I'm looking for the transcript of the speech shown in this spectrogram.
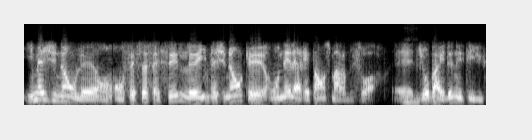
imaginons, là, on, fait ça facile, là, imaginons qu'on ait la réponse mardi soir. Euh, mhm. Joe Biden est élu.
